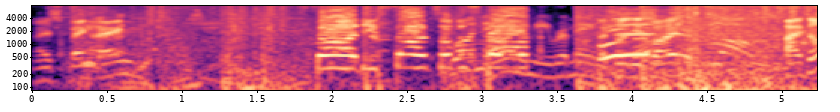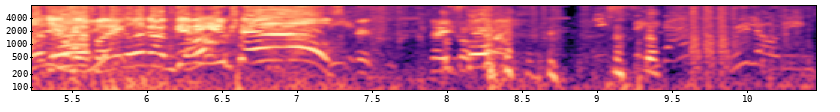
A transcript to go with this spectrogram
Nice bang bang. Stun, he's stunned. Someone's One stunned. enemy remaining. I told you fine. I told you to get flank. Look, I'm giving you kills. There you go, guys. You see that? Reloading.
